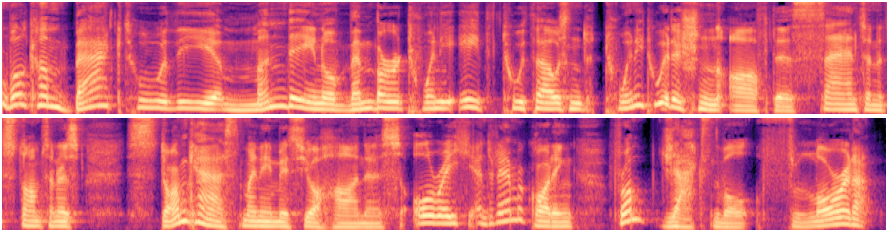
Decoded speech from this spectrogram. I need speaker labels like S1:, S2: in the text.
S1: Welcome back to the Monday, November 28th, 2022 edition of the SANS Internet Storm Center's Stormcast. My name is Johannes Ulrich and today I'm recording from Jacksonville, Florida.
